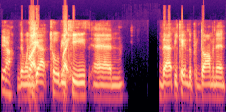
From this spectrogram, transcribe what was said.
Yeah. Then when Right. you got Toby Right. Keith, and that became the predominant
